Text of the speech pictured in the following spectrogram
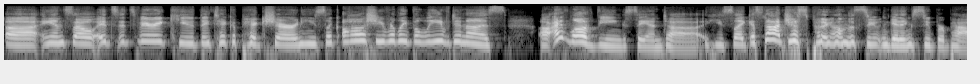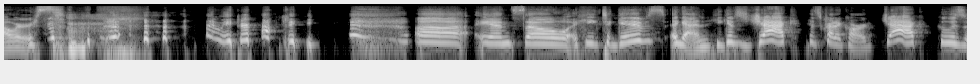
Uh, and so it's it's very cute. They take a picture, and he's like, "Oh, she really believed in us." Uh, I love being Santa. He's like, "It's not just putting on the suit and getting superpowers." I made her happy. Uh, and so he t- gives again. He gives Jack his credit card. Jack, who is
